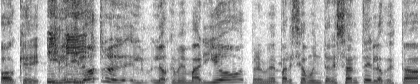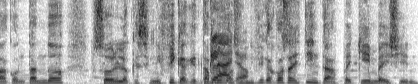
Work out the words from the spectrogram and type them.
Ok, y, Y- lo otro, el- lo que me mareó, pero me parecía muy interesante, lo que estaba contando sobre lo que significa, que tampoco Claro. significa cosas distintas, Pekín, Beijing.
